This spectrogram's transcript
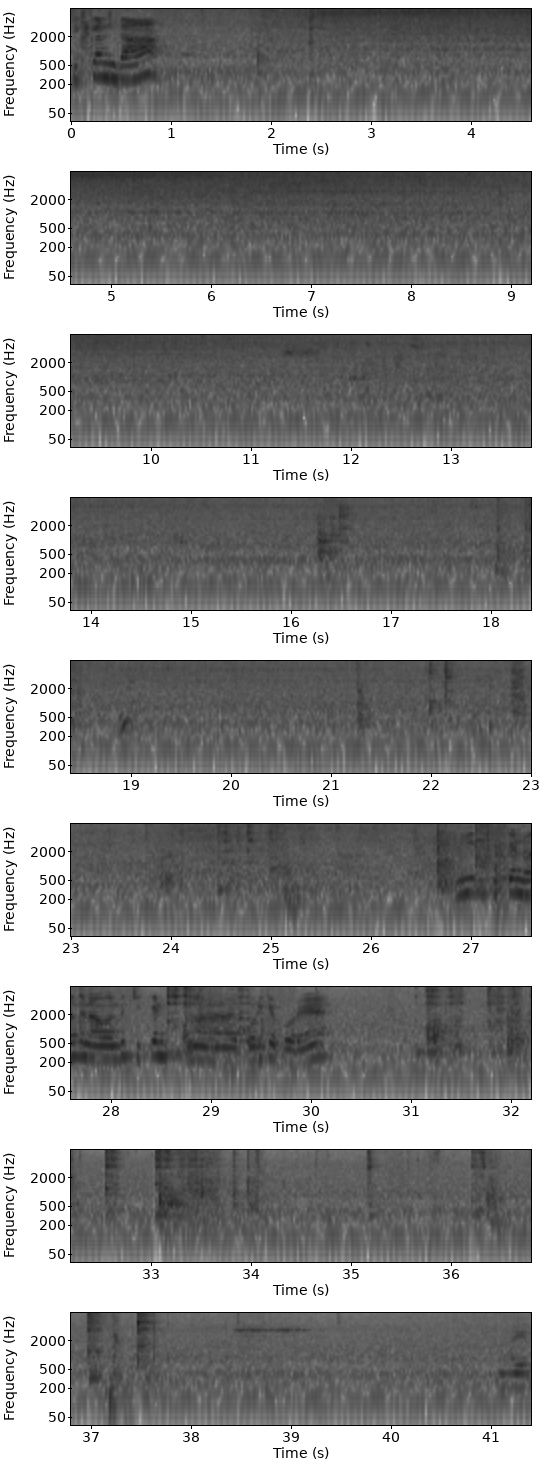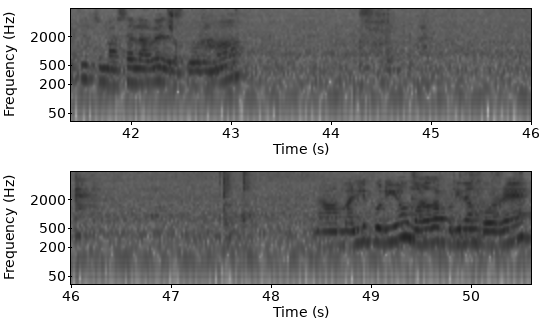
சிக்கன் தான். சிக்கன் வந்து நான் வந்து சிக்கன் பொரிக்க போகிறேன் நம்ம எடுத்து வச்சு மசாலாவை இதில் போடணும். நான் மல்லிப்பொடியும் மிளகா பொடி தான் போடுறேன்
